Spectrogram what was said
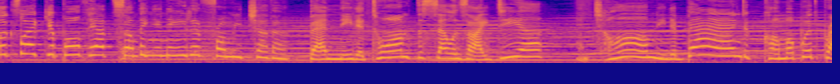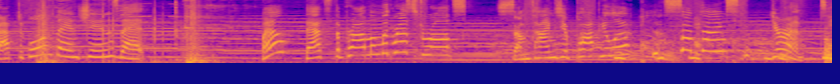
looks like you both had something you needed from each other. Ben needed Tom to sell his idea, and Tom needed Ben to come up with practical inventions that. Well, that's the problem with restaurants. Sometimes you're popular, and sometimes you're empty.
